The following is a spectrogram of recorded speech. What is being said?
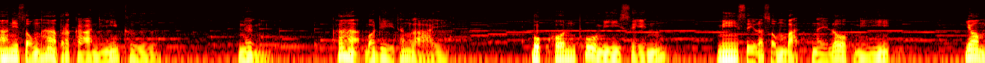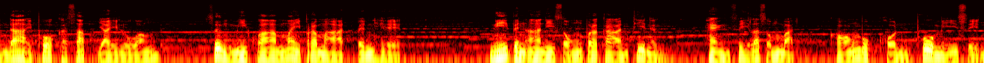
อานิสงส์ห้าประการนี้คือ 1. ขหบดีทั้งหลาย บุคคลผู้มีศีล มีศีลสมบัติในโลกนี้ ย่อมได้โภคทรัพย์ใหญ่หลวง ซึ่งมีความไม่ประมาทเป็นเหตุ นี้เป็นอานิสงส์ประการที่หนึ่งแห่งศีลสมบัติของบุคคลผู้มีศีล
